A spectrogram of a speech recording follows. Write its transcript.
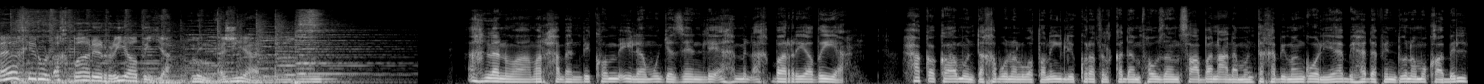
آخر الأخبار الرياضية من أجيال. أهلا ومرحبا بكم إلى موجز لأهم الأخبار الرياضية. حقق منتخبنا الوطني لكرة القدم فوزا صعبا على منتخب منغوليا بهدف دون مقابل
